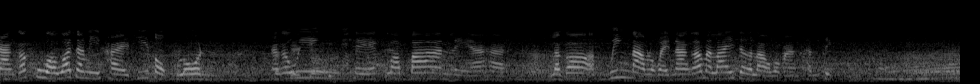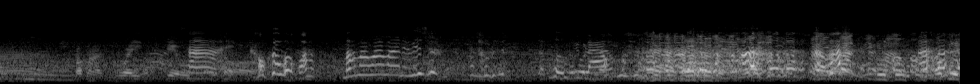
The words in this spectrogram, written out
นางก็กลัวว่าจะมีใครที่ตกหล่นนางก็วิ่งเช็ครอบบ้านอะไรอย่างเงี้ยค่ะ แล้วก็วิ่งตามลงไปนางก็มาไล่เจอเราประมาณชั้นสิบก็มาช่วยเกลใช่ต่อเขาก็บอกว่ามามามามาเดี๋ยวพี่ช่วยเราจะ ถึงอยู่แล้ว แต่ว่า ก็คือ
